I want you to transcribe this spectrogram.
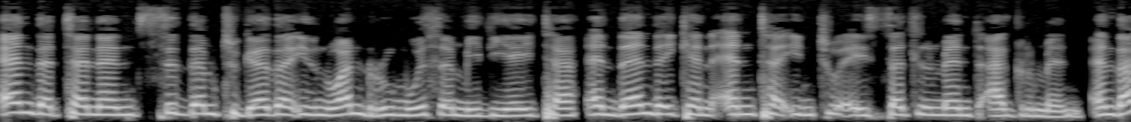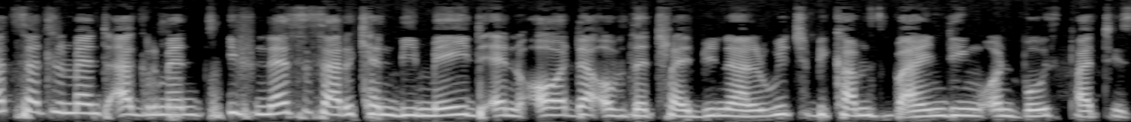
and the tenant, sit them together in one room with a mediator, and then they can enter into a settlement agreement. And that settlement agreement, if necessary, can be made an order of the tribunal, which becomes binding on both parties.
